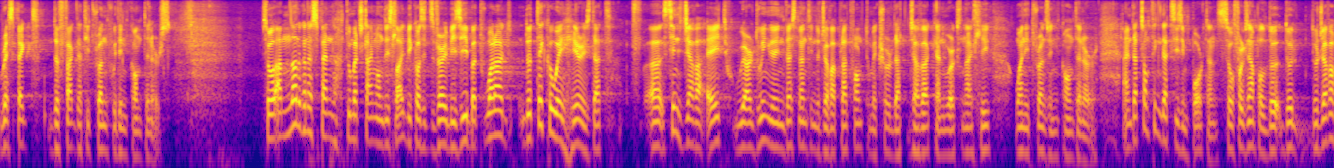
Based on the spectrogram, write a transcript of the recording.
respect the fact that it runs within containers. So I'm not going to spend too much time on this slide because it's very busy, but what the takeaway here is that uh, since Java 8, we are doing the investment in the Java platform to make sure that Java can work nicely when it runs in container. And that's something that is important. So for example, the, the, the Java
